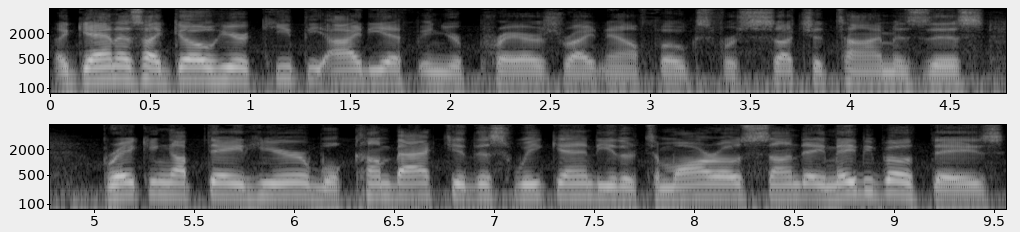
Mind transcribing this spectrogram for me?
Again, as I go here, keep the IDF in your prayers right now, folks, for such a time as this. Breaking update here. We'll come back to you this weekend, either tomorrow, Sunday, maybe both days.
